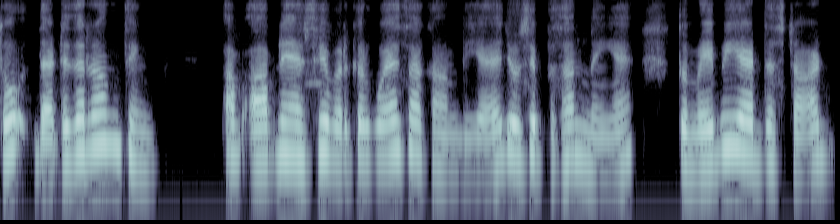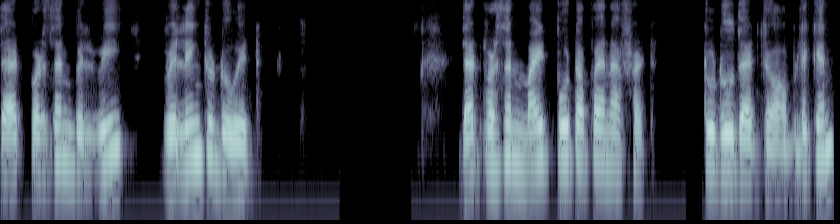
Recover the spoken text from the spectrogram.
तो that is a wrong thing अब आपने ऐसे वर्कर को ऐसा काम दिया है जो उसे पसंद नहीं है तो maybe at the start that person will be willing to do it that person might put up an effort to do that job लेकिन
